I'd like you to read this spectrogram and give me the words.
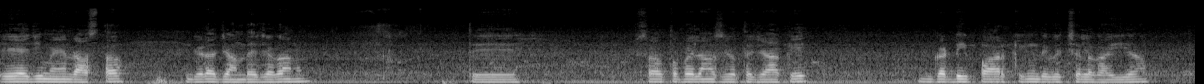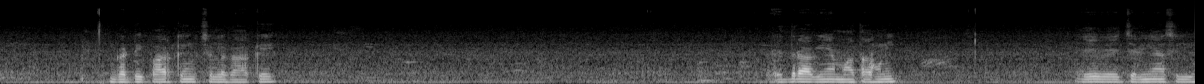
ਇਹ ਹੈ ਜੀ ਮੇਨ ਰਸਤਾ, ਜਿਹੜਾ ਜਾਂਦਾ ਜਗ੍ਹਾ ਨੂੰ। ਤੇ ਸਭ ਤੋਂ ਪਹਿਲਾਂ ਅਸੀਂ ਉੱਥੇ ਜਾ ਕੇ ਗੱਡੀ ਪਾਰਕਿੰਗ ਦੇ ਵਿੱਚ ਲਗਾਈ ਆ। ਗੱਡੀ ਪਾਰਕਿੰਗ 'ਚ ਲਗਾ ਕੇ ਇੱਧਰ ਆ ਗਈਆਂ ਮਾਤਾ ਹੁਣੀ। ਇਹ ਵੇਚ ਰਹੀਆਂ ਸੀ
